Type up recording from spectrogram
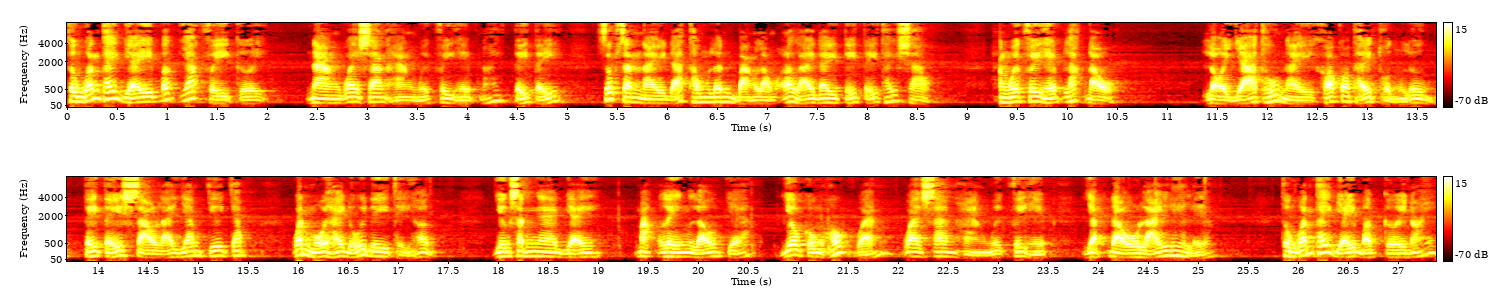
Thường quánh thấy vậy bất giác phì cười. Nàng quay sang hàng Nguyệt Phi Hiệp nói, tỷ tỷ súc sanh này đã thông linh bằng lòng ở lại đây tỷ tỷ thấy sao? Hàng Nguyệt Phi Hiệp lắc đầu. Loài giả thú này khó có thể thuần lương, tỷ tỷ sao lại dám chứa chấp, quanh mũi hãy đuổi đi thì hơn. Dương Sanh nghe vậy, mặt liền lộ vẻ, vô cùng hốt quảng, quay sang hàng Nguyệt Phi Hiệp, dập đầu lại lia lịa. Thùng Quánh thấy vậy bật cười nói,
